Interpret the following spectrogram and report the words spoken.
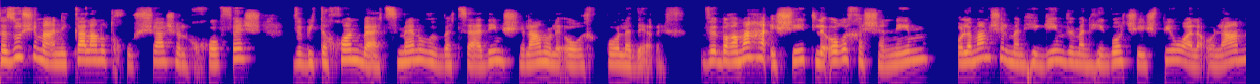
כזו שמעניקה לנו תחושה של חופש וביטחון בעצמנו ובצעדים שלנו לאורך כל הדרך. וברמה האישית לאורך השנים עולמם של מנהיגים ומנהיגות שהשפיעו על העולם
